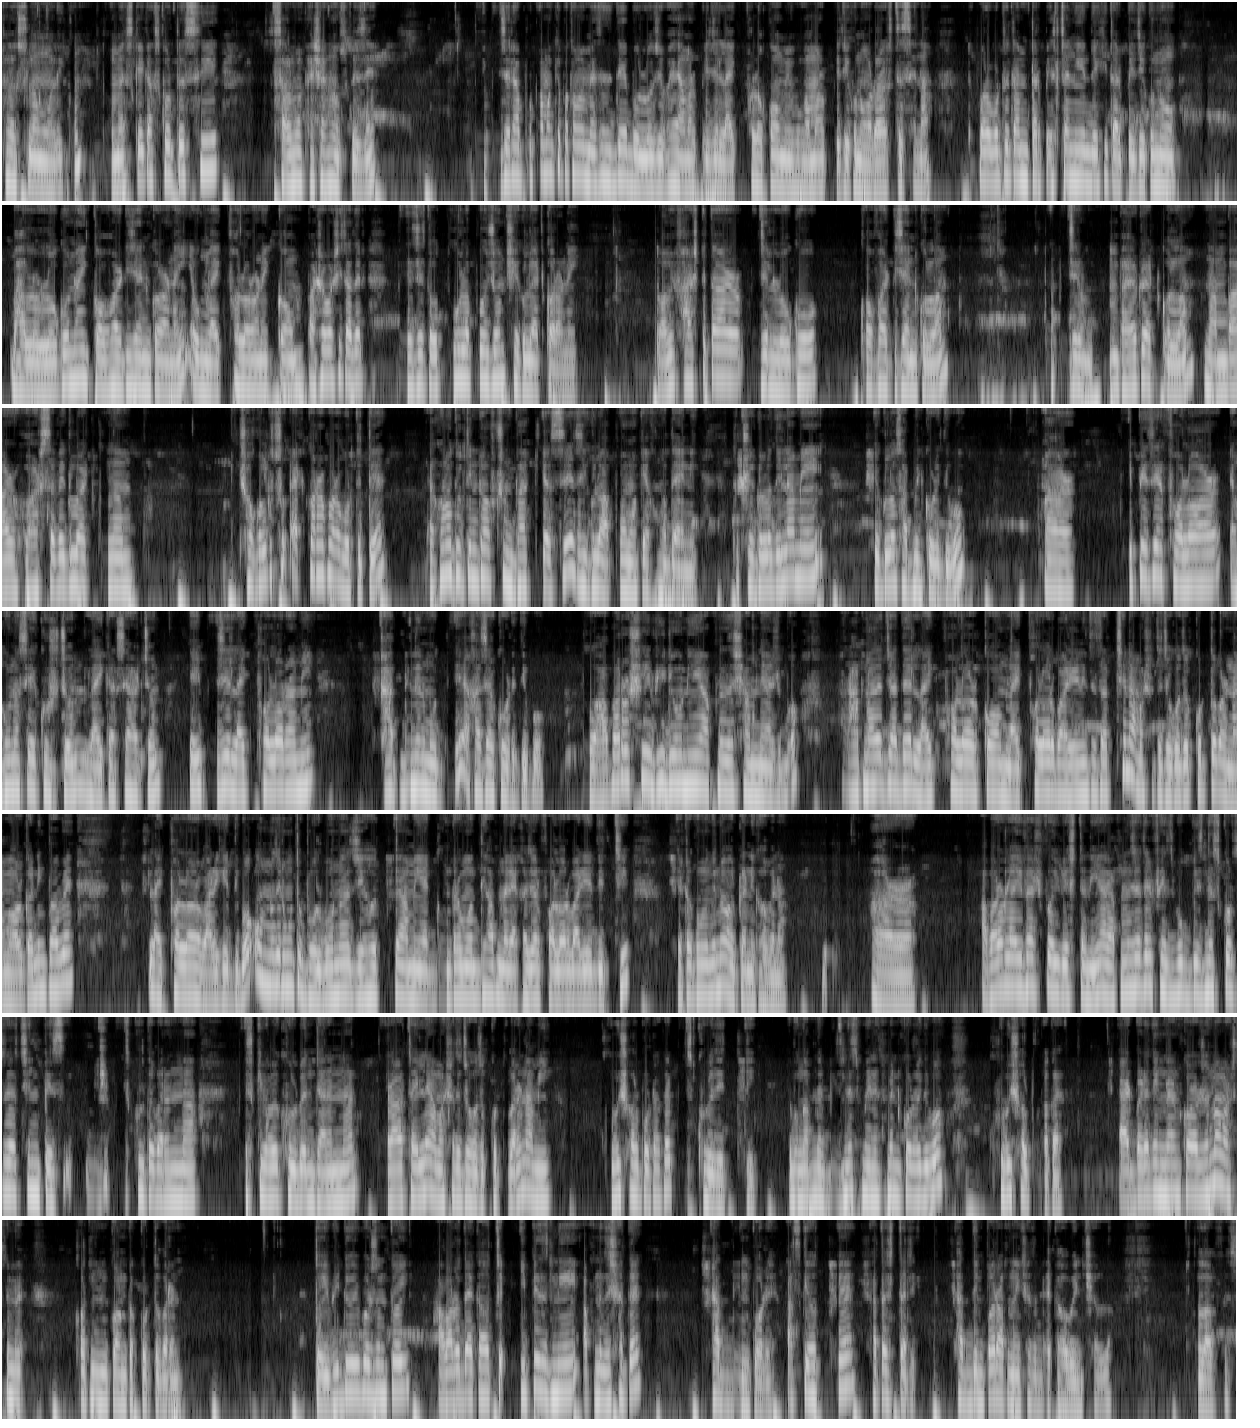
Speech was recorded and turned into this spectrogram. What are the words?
Hello, আসসালামু আলাইকুম। আমি আজকে কাজ করতেছি সালমা ফ্যাশন হাউস পেজে। পেজের আপুটা আমাকে প্রথমে মেসেজ দিয়ে বলল যে, ভাই, আমার পেজে লাইক ফলো কম এবং আমার পেজে কোনো অর্ডার আসতেছে না। তো পরবর্তীতে আমি তার পেজটা নিয়ে দেখি, তার পেজে কোনো ভালো লোগো নাই কভার ডিজাইন করা নাই এবং লাইক ফলোয়ার অনেক কম। পাশাপাশি তাদের পেজে তথ্যগুলো প্রয়োজন, সেগুলো অ্যাড করা নেই। তো আমি ফার্স্টে তার পেজের লোগো কভার ডিজাইন করলাম। পেজের বায়োটা অ্যাড করলাম নাম্বার হোয়াটসঅ্যাপ এগুলো অ্যাড করলাম, সকল কিছু অ্যাড করার পরবর্তীতে এখনও দু তিনটা অপশন বাকি আছে, যেগুলো আপু আমাকে এখনও দেয়নি। তো সেগুলো দিলে আমি সেগুলো সাবমিট করে দিব। আর এই পেজের ফলোয়ার এখন আছে একুশ জন লাইক আছে আটজন এই পেজে লাইক ফলোয়ার আমি সাত দিনের মধ্যে এক হাজার করে দিব। তো আবারও সেই ভিডিও নিয়ে আপনাদের সামনে আসব। আর আপনাদের যাদের লাইক ফলোয়ার কম লাইক ফলোয়ার বাড়িয়ে নিতে চাচ্ছেন, আমার সাথে যোগাযোগ করতে পারেন। আমি অর্গানিকভাবে লাইক ফলোয়ার বাড়িয়ে দিব। অন্যদের মতো বলব না যে হচ্ছে আমি এক ঘণ্টার মধ্যে আপনার এক হাজার ফলোয়ার বাড়িয়ে দিচ্ছি, সেটা কোনো দিনও অর্গানিক হবে না। আর আবারও লাইভ আসব ওই পেজটা নিয়ে। আর আপনারা যাদের ফেসবুক বিজনেস করতে যাচ্ছেন পেজ পেজ খুলতে পারেন না পেজ কীভাবে খুলবেন জানেন না, তারা চাইলে আমার সাথে যোগাযোগ করতে পারেন। আমি খুবই স্বল্প টাকায় পেজ খুলে দিচ্ছি। এবং আপনার বিজনেস ম্যানেজমেন্ট করে দিব খুবই স্বল্প টাকায়। অ্যাডভার্টাইজিং রান করার জন্য আমার সাথে কন্ট্যাক্ট করতে পারেন। তো এই ভিডিও এই পর্যন্তই। আবারও দেখা হচ্ছে এই পেজ নিয়েই আপনাদের সাথে সাত দিন পরে। আজকে হচ্ছে সাতাশ তারিখ। সাত দিন পর আপনাদের সাথে দেখা হবে ইনশাল্লাহ আল্লাহ হাফেজ।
